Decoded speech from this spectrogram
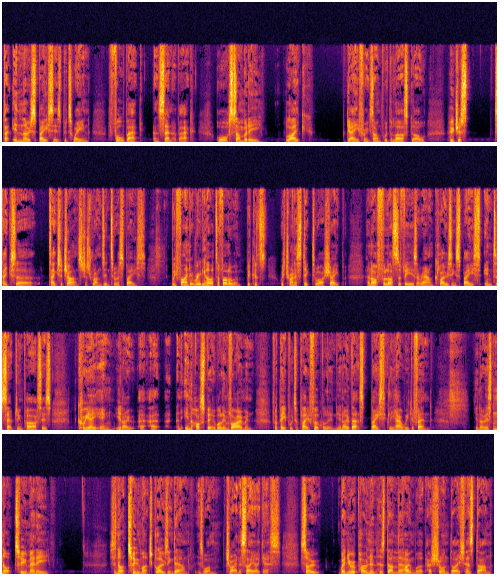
that in those spaces between fullback and centre back, or somebody like Gueye, for example, with the last goal, who just takes a takes a chance, just runs into a space, we find it really hard to follow him because we're trying to stick to our shape. And our philosophy is around closing space, intercepting passes, creating, you know, a, a, an inhospitable environment for people to play football in. You know, that's basically how we defend. You know, there's not too many. There's not too much closing down, is what I'm trying to say, I guess. So when your opponent has done their homework, as Sean Dyche has done,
